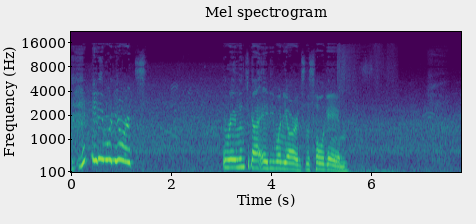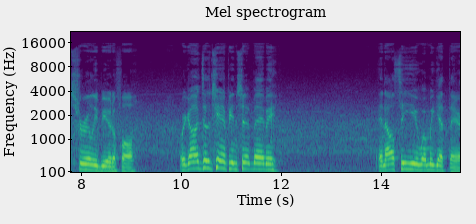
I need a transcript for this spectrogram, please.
81 yards. The Ravens got 81 yards this whole game. Truly beautiful. We're going to the championship, baby. And I'll see you when we get there.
